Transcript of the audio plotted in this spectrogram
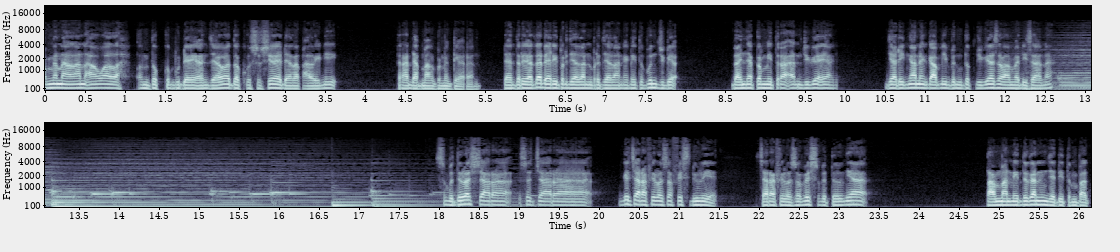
pengenalan awal lah untuk kebudayaan Jawa atau khususnya dalam hal ini terhadap Mangkunegaran. Dan ternyata dari perjalanan-perjalanan itu pun juga banyak kemitraan juga yang jaringan yang kami bentuk juga selama di sana. sebetulnya secara secara mungkin secara filosofis dulu ya. Secara filosofis sebetulnya taman itu kan menjadi tempat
